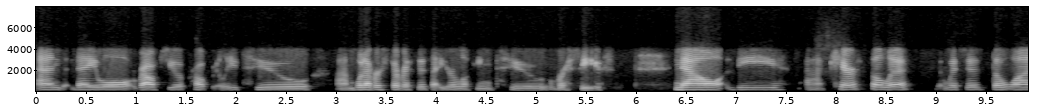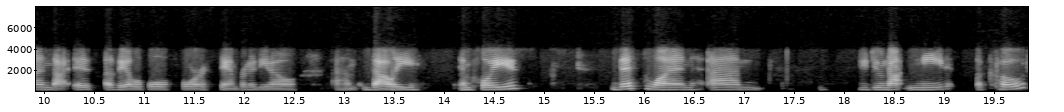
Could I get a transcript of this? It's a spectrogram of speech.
and they will route you appropriately to um, whatever services that you're looking to receive. Now, the uh, Care Solace, which is the one that is available for San Bernardino um, Valley employees, this one, um, you do not need a code.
